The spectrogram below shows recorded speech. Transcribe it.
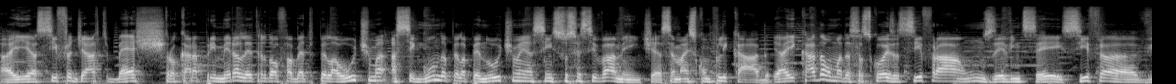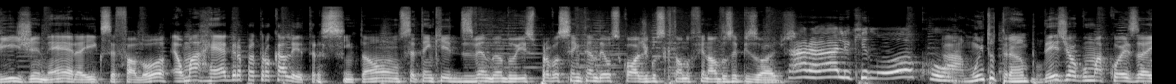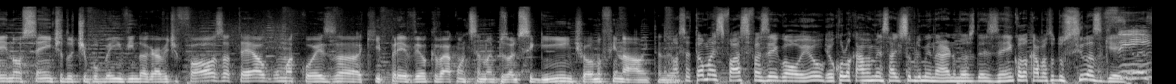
Aí a cifra de Artbash, trocar a primeira letra do alfabeto pela última, a segunda pela penúltima e assim sucessivamente. Essa é mais complicada. E aí cada uma dessas coisas, cifra A1, Z26, cifra Vi genera aí que você falou, é uma regra pra trocar letras. Então você tem que ir desvendando isso pra você entender os códigos que estão no final dos episódios. Caralho, que louco. Ah, muito trampo. Desde alguma coisa inocente do tipo bem-vindo a Gravity Falls até alguma coisa que prevê o que vai acontecer no episódio seguinte ou no final, entendeu? Nossa, é tão mais fácil fazer igual eu. Eu colocava mensagem subliminar nos meus desenhos, colocava tudo Silas Gay. Sim.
